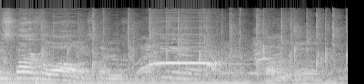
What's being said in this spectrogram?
the Sparkle Walls, ladies. Thank you.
